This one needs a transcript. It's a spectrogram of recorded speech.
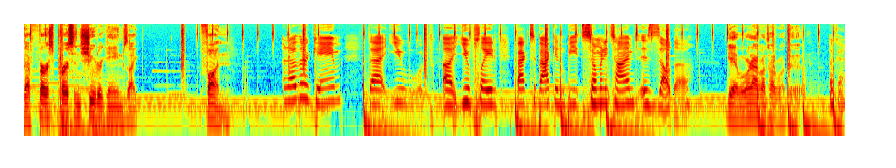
the first person shooter games like fun. Another game that you uh, you played back to back and beat so many times is Zelda. Yeah, but we're not gonna talk about that. Okay.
